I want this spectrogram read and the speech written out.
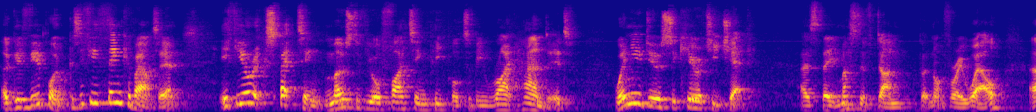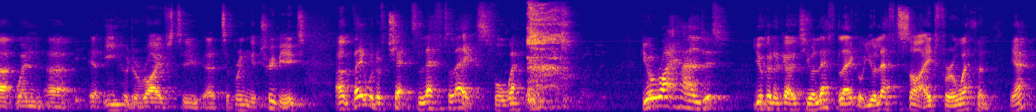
a good viewpoint because if you think about it, if you're expecting most of your fighting people to be right handed, when you do a security check as they must have done, but not very well, uh, when uh, Ehud arrives to, uh, to bring the tribute, um, they would have checked left legs for weapons. if you're right handed, you're going to go to your left leg or your left side for a weapon, yeah?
